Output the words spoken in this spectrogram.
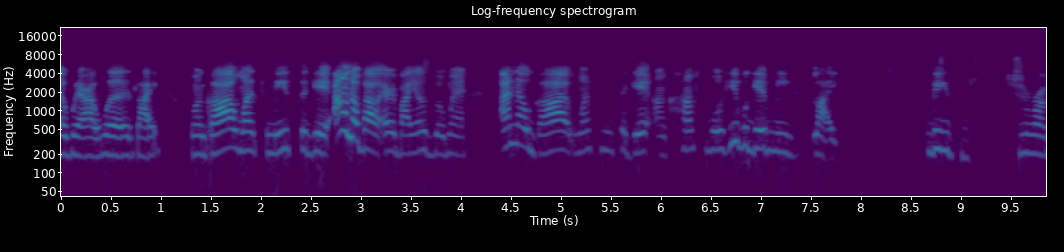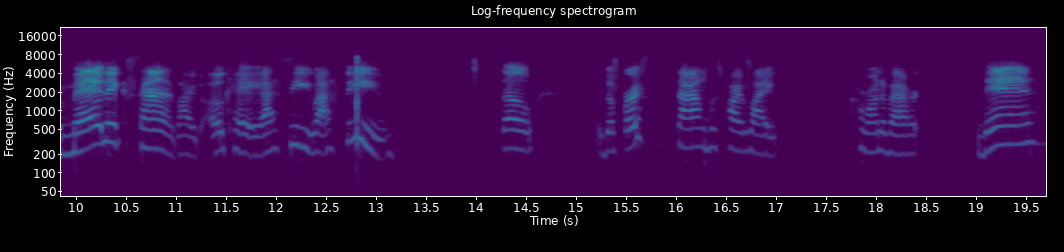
at where I was. Like when God wants me to get, I don't know about everybody else, but when I know God wants me to get uncomfortable, He will give me like these dramatic signs like, okay, I see you, I see you. So the first sign was probably like coronavirus. Then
